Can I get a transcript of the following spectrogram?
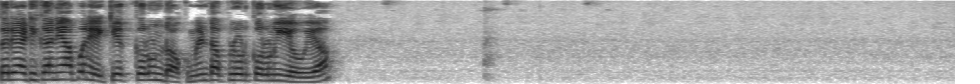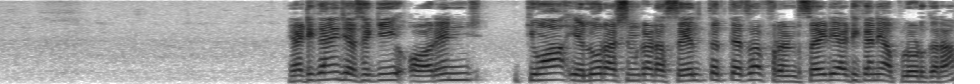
तर या ठिकाणी आपण एक एक करून डॉक्युमेंट अपलोड करून येऊया. या ठिकाणी जसं की ऑरेंज किंवा येलो राशन कार्ड असेल तर त्याचा फ्रंट साईड या ठिकाणी अपलोड करा.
